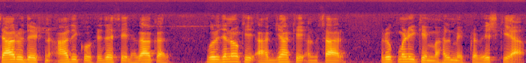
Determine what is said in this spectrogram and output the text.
चारुदेशन आदि को हृदय से लगाकर गुरुजनों की आज्ञा के अनुसार रुक्मणी के महल में प्रवेश किया।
